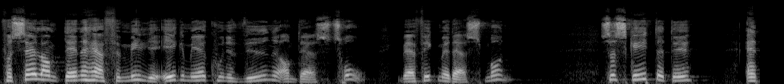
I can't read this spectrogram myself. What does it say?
For selvom denne her familie ikke mere kunne vidne om deres tro, hvad jeg fik med deres mund, så skete der det, at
